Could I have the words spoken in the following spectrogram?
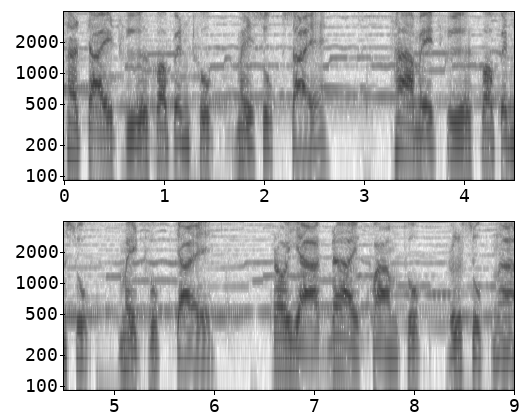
ถ้าใจถือก็เป็นทุกข์ไม่สุขใส ถ้าไม่ถือก็เป็นสุขไม่ทุกข์ใจ เราอยากได้ความทุกข์หรือสุขนา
